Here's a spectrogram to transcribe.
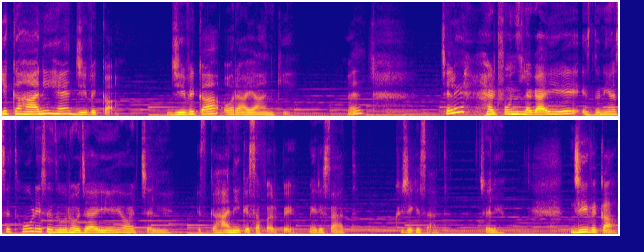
ये कहानी है जीविका। जीविका और आयान की। वेल चलिए हेडफोन्स लगाइए, इस दुनिया से थोड़े से दूर हो जाइए और चलिए, इस कहानी के सफ़र पे मेरे साथ, खुशी के साथ, चलिए। जीविका,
